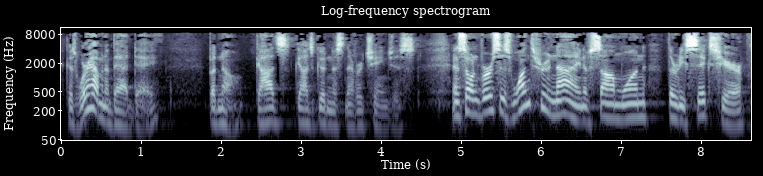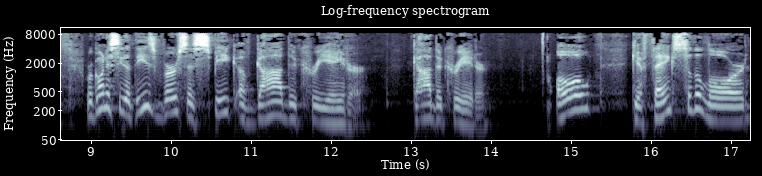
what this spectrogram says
because we're having a bad day. But no, God's, God's goodness never changes. And so in verses 1 through 9 of Psalm 136 here, we're going to see that these verses speak of God the Creator. God the Creator. Oh, give thanks to the Lord,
